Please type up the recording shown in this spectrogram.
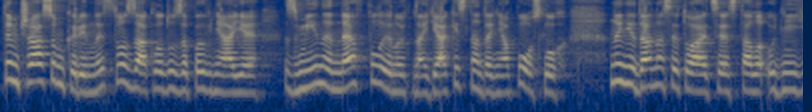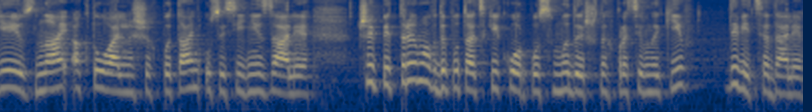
Тим часом керівництво закладу запевняє, зміни не вплинуть на якість надання послуг. Нині дана ситуація стала однією з найактуальніших питань у сесійній залі. Чи підтримав депутатський корпус медичних працівників? Дивіться далі.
